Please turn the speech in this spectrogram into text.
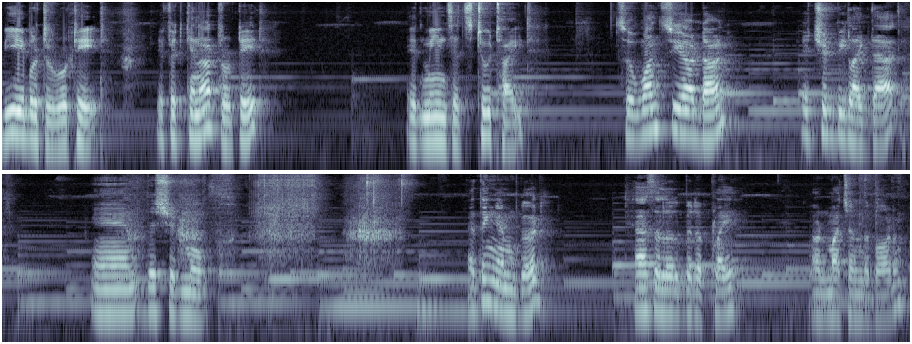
be able to rotate. If it cannot rotate it means it's too tight. So once you are done it should be like that and this should move. I think I'm good. It has a little bit of play not much on the bottom.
